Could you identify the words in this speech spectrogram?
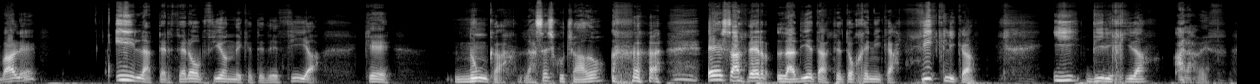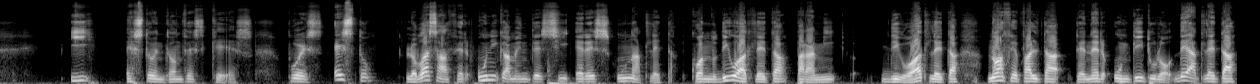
¿Vale? Y la tercera opción de que te decía que nunca las he escuchado, es hacer la dieta cetogénica cíclica y dirigida a la vez. ¿Y esto entonces qué es? Pues esto lo vas a hacer únicamente si eres un atleta. Cuando digo atleta, para mí digo atleta, no hace falta tener un título de atleta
